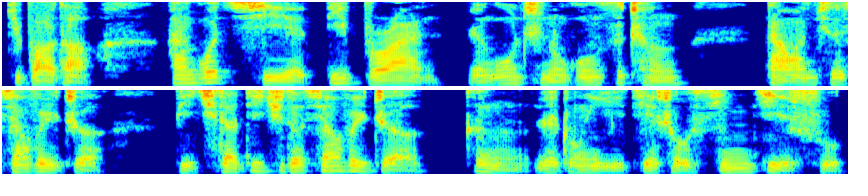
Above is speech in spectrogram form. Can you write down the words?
据报道，韩国企业 DeepBrain 人工智能公司称，大湾区的消费者比其他地区的消费者更热衷于接受新技术。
